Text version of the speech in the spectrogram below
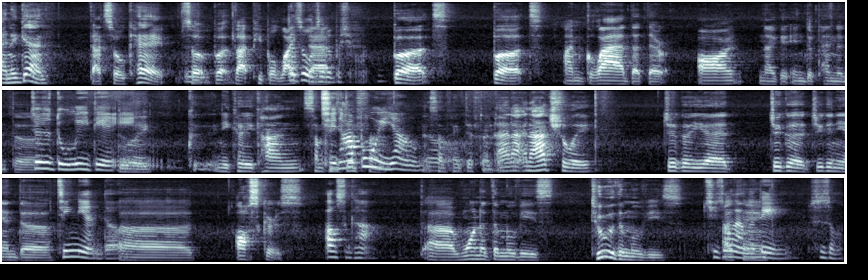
and again, that's okay. So but that people 但 like 是我真的 that. 不喜欢。 But but I'm glad that there are 那个 independent 的就是独立电对影。，可 你可以看 something 其他 different, 不一样的 something 对 different. 对 And 对 and actually, 这个月这个这个年的今年的呃 Oscars, 奥斯卡， uh, one of the movies, two of the movies, 其中 I 两个 think 电影是什么？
